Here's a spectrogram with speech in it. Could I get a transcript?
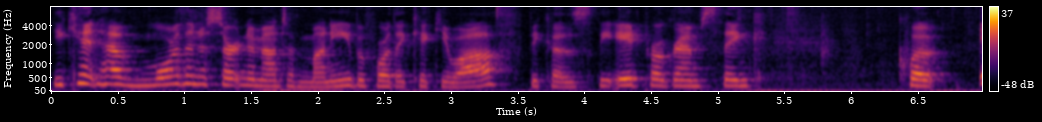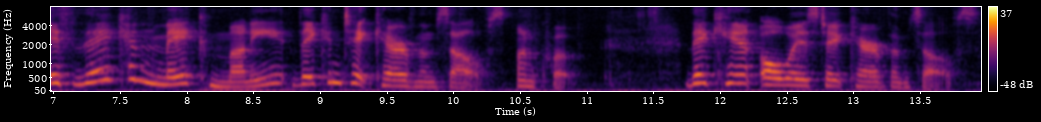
You can't have more than a certain amount of money before they kick you off because the aid programs think, quote, if they can make money, they can take care of themselves, unquote. They can't always take care of themselves.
